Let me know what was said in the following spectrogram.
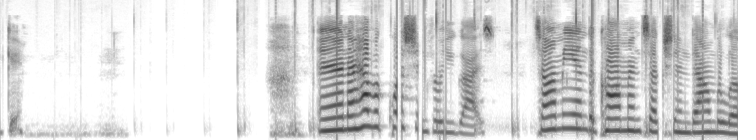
Okay. And I have a question for you guys. Tell me in the comment section down below.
